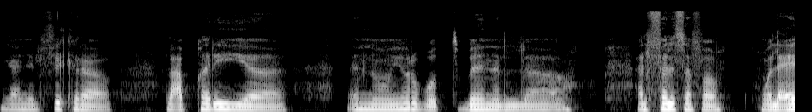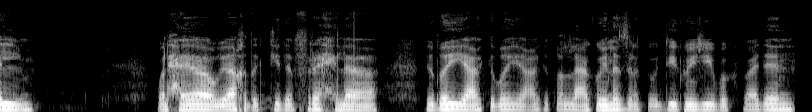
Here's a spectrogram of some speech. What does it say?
يعني الفكرة العبقرية أنه يربط بين ال- الفلسفة والعلم والحياة وياخدك كده في رحلة يضيعك يضيعك يطلعك وينزلك يوديك ويجيبك. بعدين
